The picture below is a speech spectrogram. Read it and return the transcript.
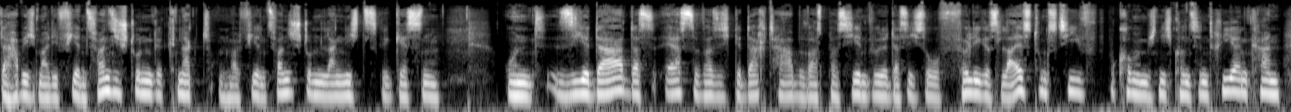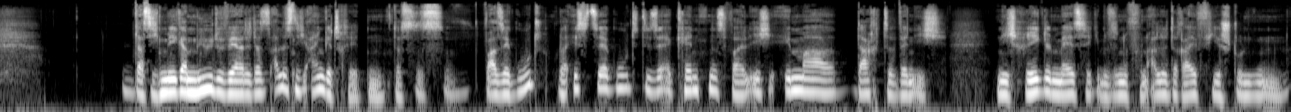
da habe ich mal die 24 Stunden geknackt und mal 24 Stunden lang nichts gegessen. Und siehe da, das erste, was ich gedacht habe, was passieren würde, dass ich so völliges Leistungstief bekomme, mich nicht konzentrieren kann, dass ich mega müde werde, das ist alles nicht eingetreten. Das ist, war sehr gut oder ist sehr gut, diese Erkenntnis, weil ich immer dachte, wenn ich nicht regelmäßig im Sinne von alle drei, vier Stunden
